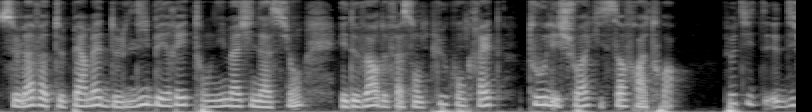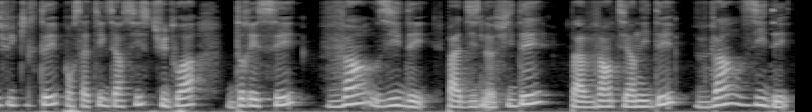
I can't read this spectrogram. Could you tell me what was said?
Cela va te permettre de libérer ton imagination et de voir de façon plus concrète tous les choix qui s'offrent à toi. Petite difficulté pour cet exercice, tu dois dresser 20 idées. Pas 19 idées, pas 21 idées, 20 idées.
